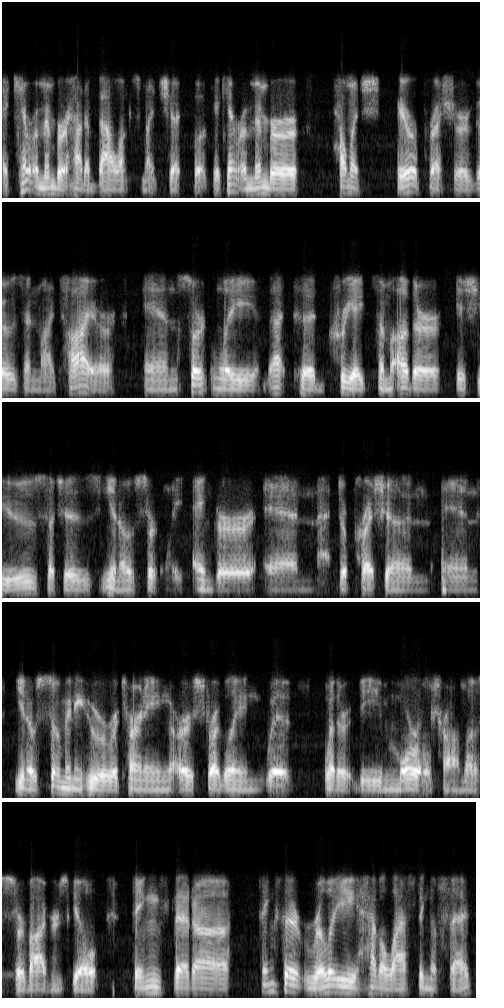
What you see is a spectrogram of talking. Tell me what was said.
I can't remember how to balance my checkbook. I can't remember how much air pressure goes in my tire. And certainly that could create some other issues, such as, you know, certainly anger and depression. And, you know, so many who are returning are struggling with whether it be moral trauma, survivor's guilt, things that uh, things that really have a lasting effect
